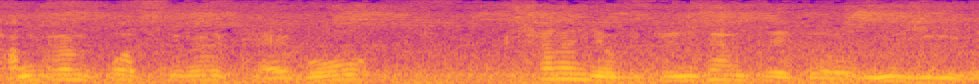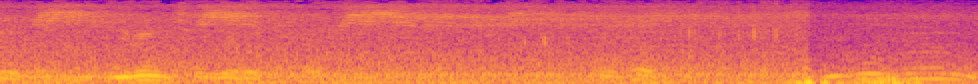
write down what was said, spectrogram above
관광버스를 대고 차는 여기 든 상태에서 움직이게 되는 이런 체제로 되어 있습니다. 그래서 이곳은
